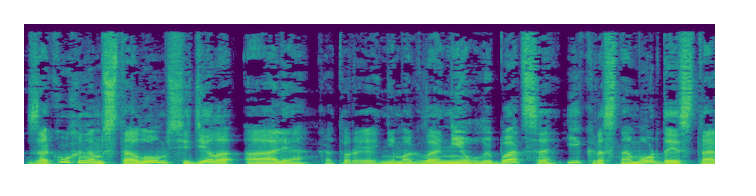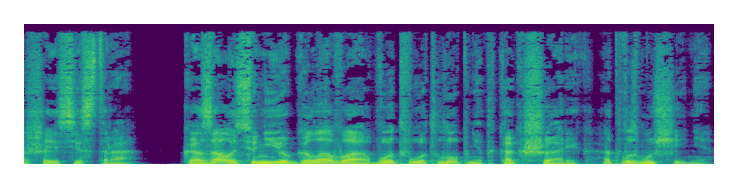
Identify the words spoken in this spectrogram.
За кухонным столом сидела Аля, которая не могла не улыбаться, и красномордая старшая сестра. Казалось, у нее голова вот-вот лопнет, как шарик от возмущения.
